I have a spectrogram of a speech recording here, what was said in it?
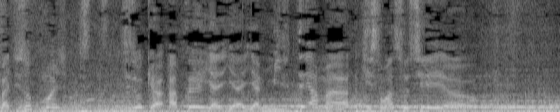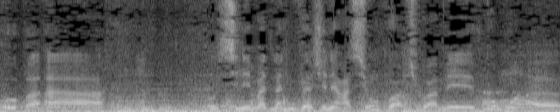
Bah disons que moi, disons qu'après il y a, mille termes qui sont associés au, cinéma de la nouvelle génération, quoi. Tu vois, mais pour moi, euh,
